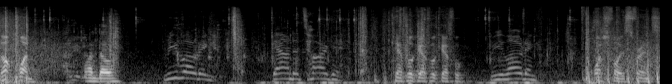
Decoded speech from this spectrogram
Not one. One down. Reloading. Down to target. Careful, careful, careful. Reloading. Watch for his friends.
